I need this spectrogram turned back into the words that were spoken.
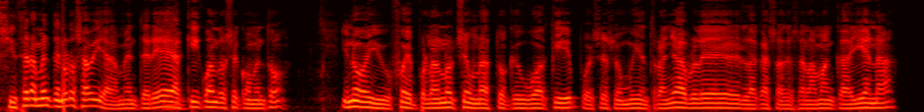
sinceramente no lo sabía. Me enteré aquí cuando se comentó. Y no, y fue por la noche un acto que hubo aquí, pues eso, muy entrañable, la casa de Salamanca llena.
